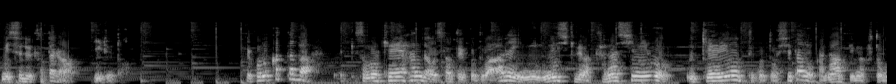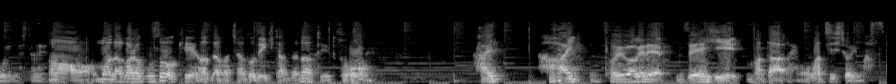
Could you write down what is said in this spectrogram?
ミスる方がいると。でこの方がその経営判断をしたということは、ある意味無意識では悲しみを受け入れようということをしてたのかなって今ふと思いましたね。ああ、まあだからこそ経営判断がちゃんとできたんだなというところですね。はい。はい。というわけで、ぜひまたお待ちしております。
